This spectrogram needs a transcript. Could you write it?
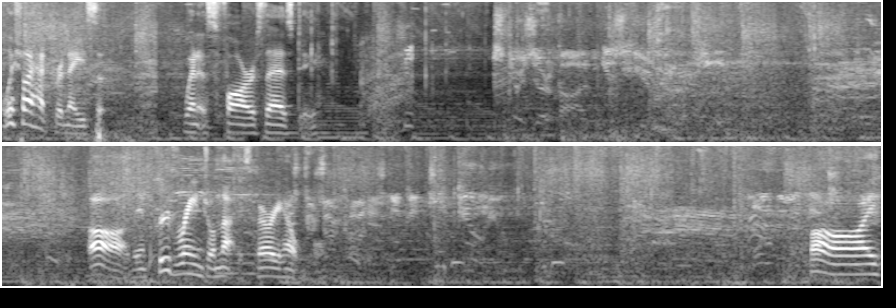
I wish I had grenades that went as far as theirs do. Ah, the improved range on that is very helpful. Bye.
